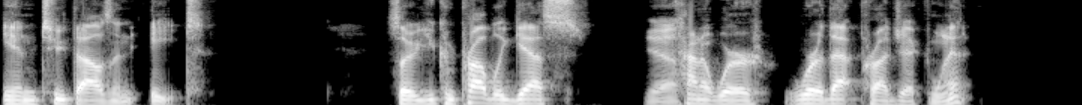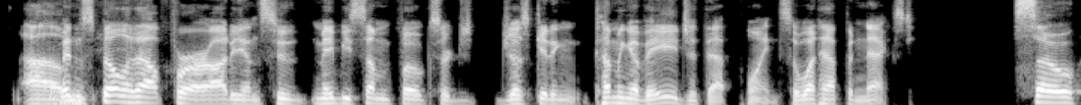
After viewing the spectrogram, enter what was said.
in 2008. So you can probably guess Yeah. kind of where where that project went. Um, and spell it out for our audience who maybe some folks are just getting coming of age at that point. So what happened next? So,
